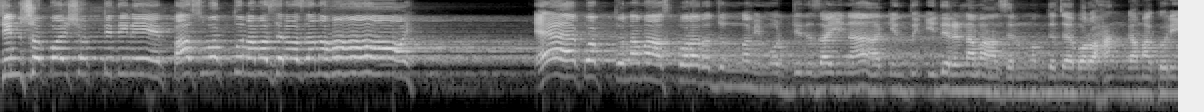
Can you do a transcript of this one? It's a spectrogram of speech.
তিনশো পঁয়ষট্টি দিনে পাঁচ ওয়াক্ত নামাজের আজান হয়। এক ওয়াক্ত নামাজ পড়ার জন্য আমি মসজিদে যাই না, কিন্তু ঈদের নামাজের মধ্যে যায় বড় হাঙ্গামা করি।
